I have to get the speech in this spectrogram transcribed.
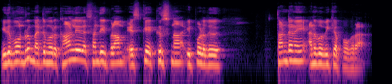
இதுபோன்று மற்றும் ஒரு காணொலியில் சந்திக்கலாம். எஸ்கே கிருஷ்ணா இப்பொழுது தண்டனை அனுபவிக்கப் போகிறார்.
